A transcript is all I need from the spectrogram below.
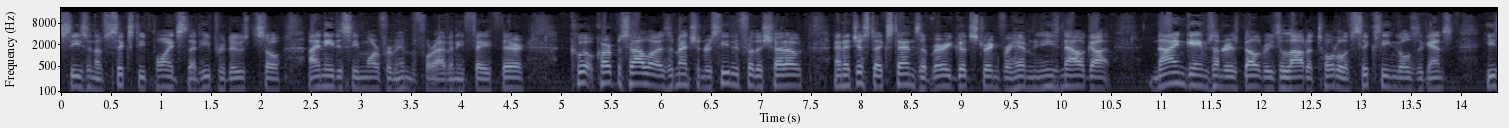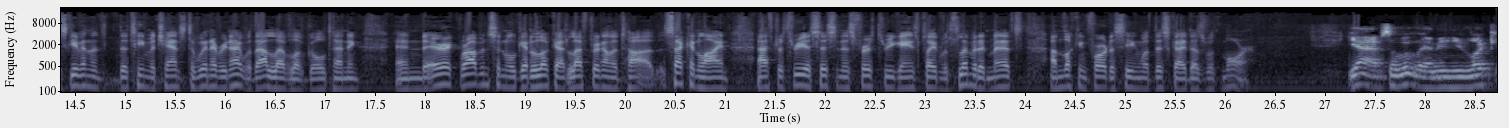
season of 60 points that he produced. So I need to see more from him before I have any faith there. Korpisalo, as I mentioned, receded for the shutout, and it just extends a very good string for him. He's now got nine games under his belt where he's allowed a total of 16 goals against. He's given the, the, team a chance to win every night with that level of goaltending. And Eric Robinson will get a look at left wing on the top, second line after three assists in his first three games played with limited minutes. I'm looking forward to seeing what this guy does with more. Yeah, absolutely. I mean, you look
